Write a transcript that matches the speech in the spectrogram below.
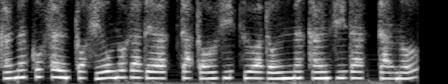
かなこさんと塩野が出会った当日はどんな感じだったの？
